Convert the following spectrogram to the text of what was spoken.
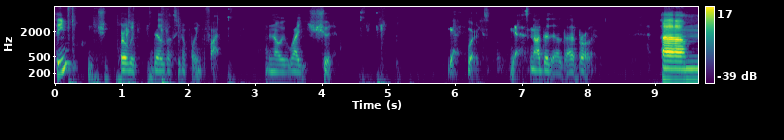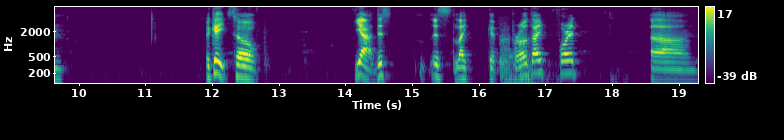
think it should work with delta zero point five. I don't know why you shouldn't. Yeah, it works. Yeah, it's not the delta problem. Um, okay, so yeah, this is like a prototype for it. Um,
